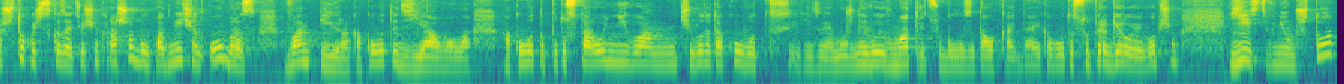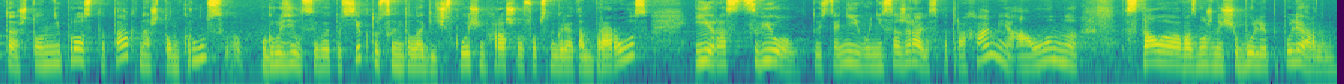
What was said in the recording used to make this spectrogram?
что хочется сказать, очень хорошо был подмечен образ вампира, какого-то дьявола, какого-то потустороннего, чего-то такого вот, не знаю, можно его и в «Матрицу» было затолкать, да, и какого-то супергероя. В общем, есть в нем что-то, что он не просто так, наш Том Круз погрузился в эту секту саентологическую, очень хорошо, собственно говоря, там пророс и расцвел. То есть они его не сожрали с потрохами, а он стал, возможно, еще более популярным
